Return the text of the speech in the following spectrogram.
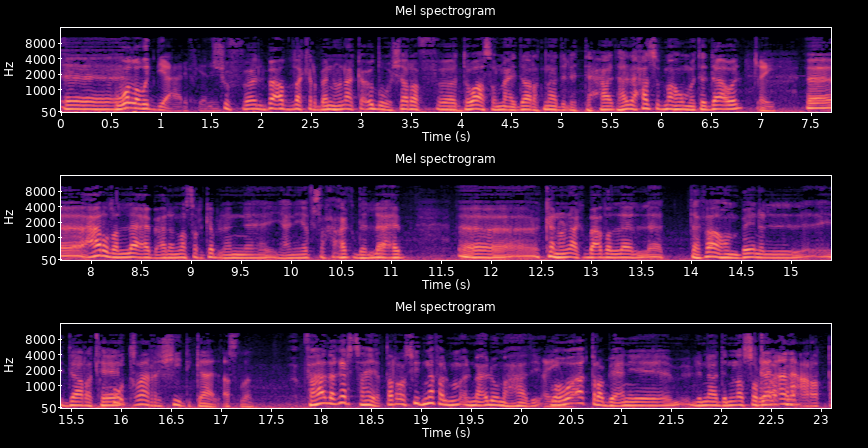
آه والله ودي أعرف يعني. شوف البعض ذكر بأن هناك عضو شرف آه، تواصل مع إدارة نادي الاتحاد هذا حسب ما هو متداول. أي. آه عرض اللاعب على النصر قبل أن يعني يفسخ عقد اللاعب. آه كان هناك بعض التفاهم بين الادارتين هو طلال رشيد قال أصلا فهذا غير صحيح. طلال رشيد نفى المعلومة هذه أيوة. وهو أقرب يعني لنادي النصر قال أنا عرضت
